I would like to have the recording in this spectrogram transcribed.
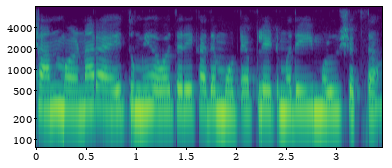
छान मळणार आहे. तुम्ही हवं तर एखाद्या मोठ्या प्लेटमध्येही मळू शकता.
